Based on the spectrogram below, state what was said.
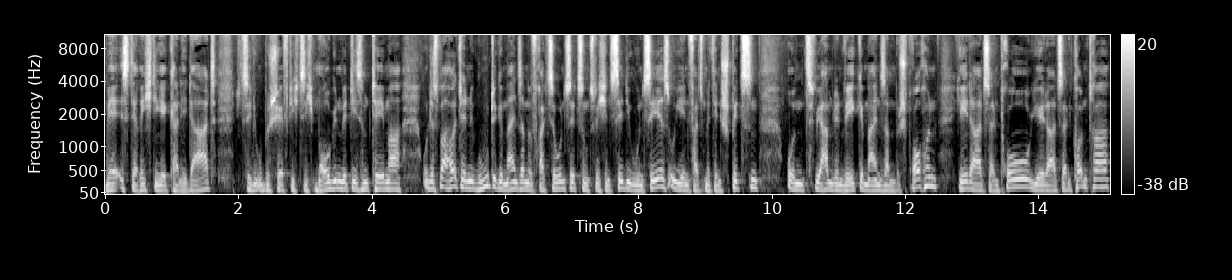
Wer ist der richtige Kandidat? Die CDU beschäftigt sich morgen mit diesem Thema. Und es war heute eine gute gemeinsame Fraktionssitzung zwischen CDU und CSU, jedenfalls mit den Spitzen. Und wir haben den Weg gemeinsam besprochen. Jeder hat sein Pro, jeder hat sein Contra.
